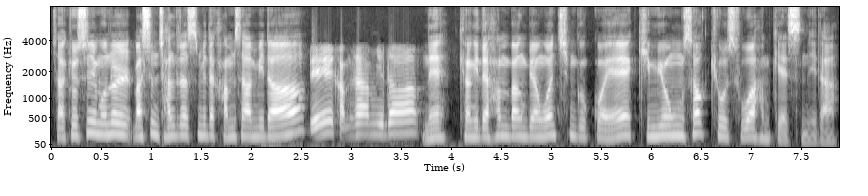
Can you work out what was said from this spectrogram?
자, 교수님 오늘 말씀 잘 들었습니다. 감사합니다. 네, 감사합니다. 네, 경희대 한방병원 침구과의 김용석 교수와 함께했습니다.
